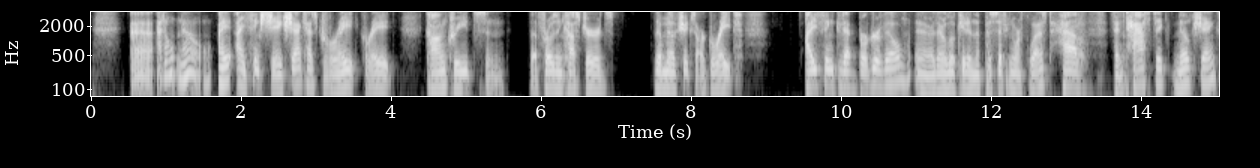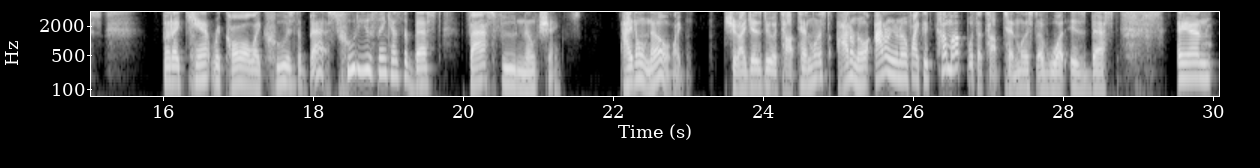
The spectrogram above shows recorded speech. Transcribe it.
Uh, I don't know. I, I think Shake Shack has great, great concretes and the frozen custards. The milkshakes are great. I think that Burgerville, uh, they're located in the Pacific Northwest, have fantastic milkshakes. But I can't recall like who is the best. Who do you think has the best fast food milkshakes? I don't know. Like, should I just do a top 10 list? I don't know. I don't even know if I could come up with a top 10 list of what is best. And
